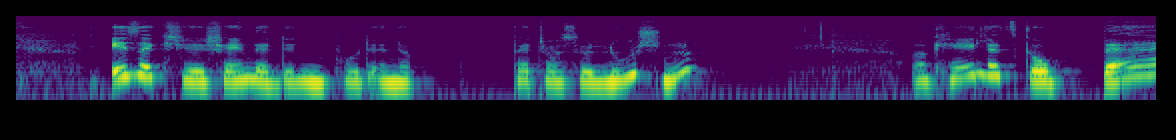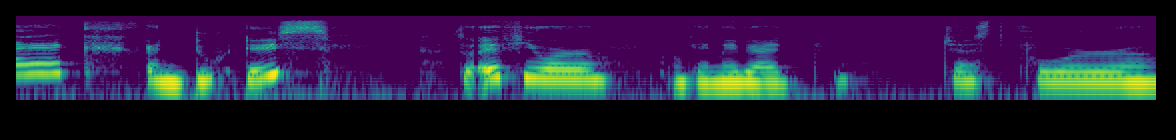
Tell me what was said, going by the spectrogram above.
it's actually a shame they didn't put in a better solution. Okay, let's go back and do this. So if you're, okay, maybe I just for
